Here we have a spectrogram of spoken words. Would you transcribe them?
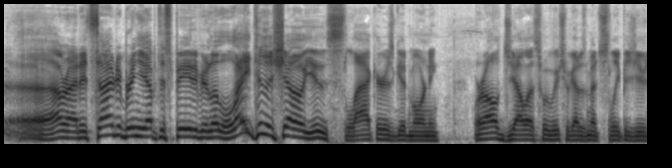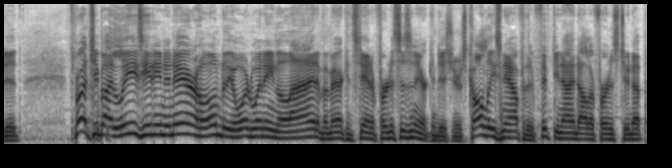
Uh, all right, it's time to bring you up to speed. If you're a little late to the show, you slackers, good morning. We're all jealous. We wish we got as much sleep as you did. It's brought to you by Lee's Heating and Air, home to the award winning line of American Standard furnaces and air conditioners. Call Lee's now for their $59 furnace tune up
